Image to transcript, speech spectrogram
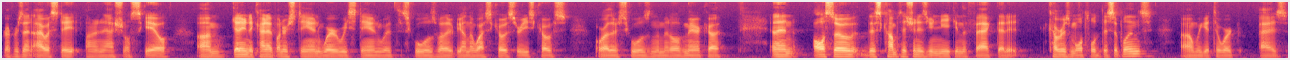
represent Iowa State on a national scale um, getting to kind of understand where we stand with schools, whether it be on the West Coast or East Coast or other schools in the middle of America. And then also, this competition is unique in the fact that it covers multiple disciplines. Um, we get to work as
